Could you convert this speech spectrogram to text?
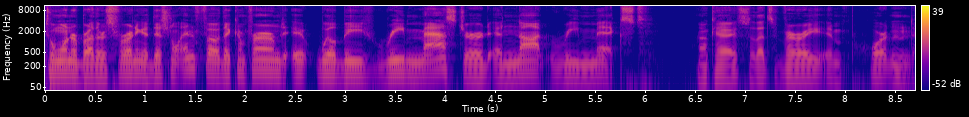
to Warner Brothers for any additional info. They confirmed it will be remastered and not remixed. Okay, so that's very important.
